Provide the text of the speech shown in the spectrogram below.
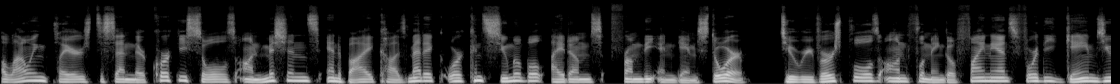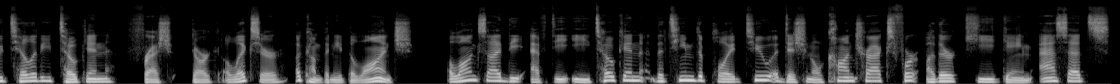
allowing players to send their quirky souls on missions and buy cosmetic or consumable items from the in game store. Two reverse pools on Flamingo Finance for the game's utility token, Fresh Dark Elixir, accompanied the launch. Alongside the FDE token, the team deployed two additional contracts for other key game assets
